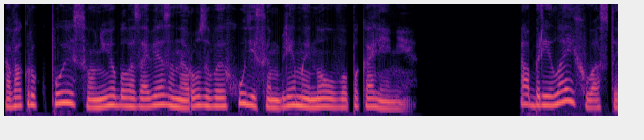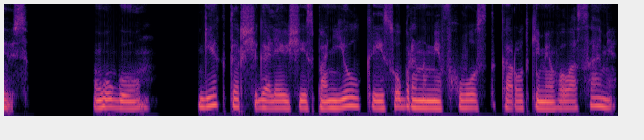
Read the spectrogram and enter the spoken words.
а вокруг пояса у нее была завязана розовая худи с эмблемой нового поколения. Обрела и хвастаюсь. Ого. Гектор, щеголяющий испаньолкой и собранными в хвост короткими волосами,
